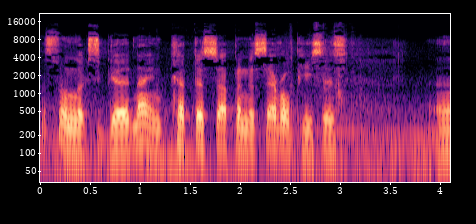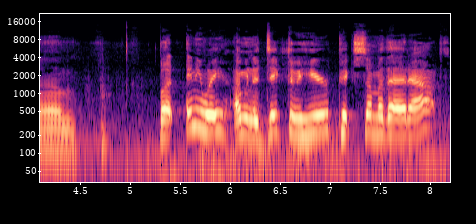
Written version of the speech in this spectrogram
this one looks good, and I can cut this up into several pieces. Um, but anyway, I'm going to dig through here, pick some of that out,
